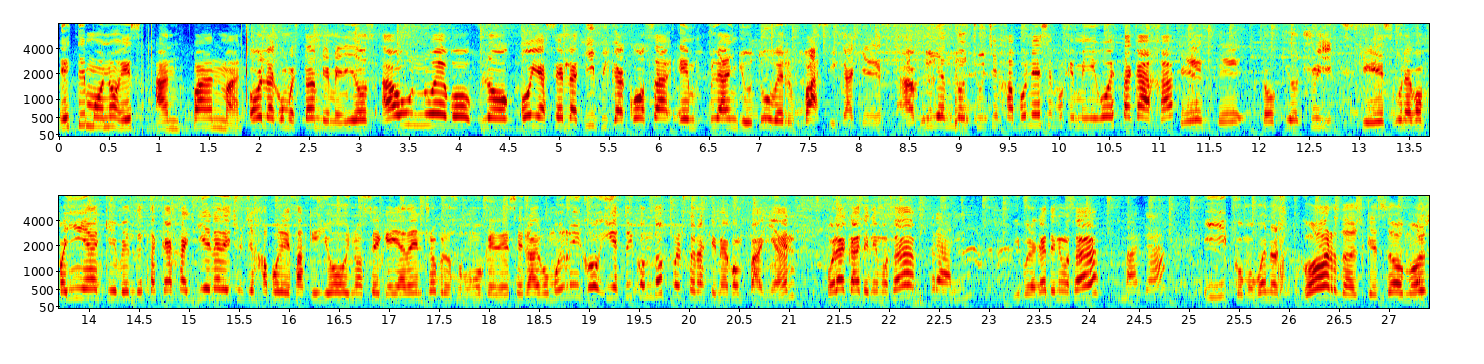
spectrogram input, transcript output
Este mono es Anpanman. Hola, ¿cómo están? Bienvenidos a un nuevo vlog. Voy a hacer la típica cosa en plan youtuber básica, que es abriendo chuches japoneses porque me llegó esta caja, que es de Tokyo Treat, que es una compañía que vende esta caja llena de chuches japonesas que yo no sé qué hay adentro, pero supongo que debe ser algo muy rico. Y estoy con dos personas que me acompañan. Por acá tenemos a... Fran, Y por acá tenemos a... Maca, Y como buenos gordos que somos,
